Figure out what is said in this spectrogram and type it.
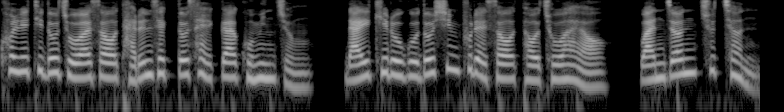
퀄리티도 좋아서 다른 색도 살까 고민 중. 나이키 로고도 심플해서 더 좋아요. 완전 추천.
